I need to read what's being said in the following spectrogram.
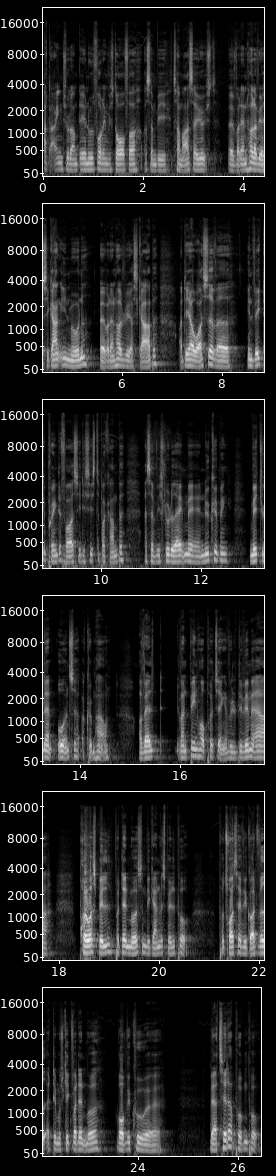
Og der er ingen tvivl om, det er en udfordring, vi står overfor, og som vi tager meget seriøst. Øh, hvordan holder vi os i gang i en måned? Øh, hvordan holder vi os skarpe? Og det har jo også været en vigtig pointe for os i de sidste par kampe. Altså vi sluttede af med Nykøbing, Midtjylland, Odense og København. Og valgte, det var en benhård prioritering, at vi ville blive ved med at prøve at spille på den måde, som vi gerne vil spille på. På trods af, at vi godt ved, at det måske ikke var den måde, hvor vi kunne øh, være tættere på dem på.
